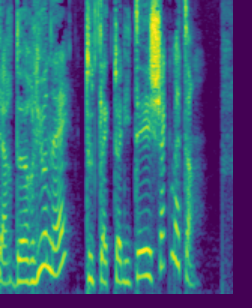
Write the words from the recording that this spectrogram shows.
Quart d'heure lyonnais, toute l'actualité chaque matin.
